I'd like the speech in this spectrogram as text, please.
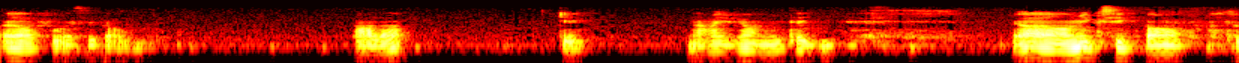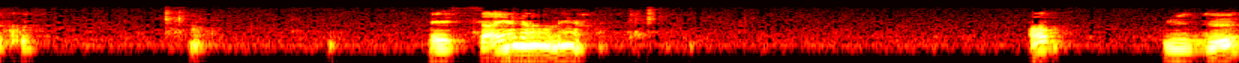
Alors, il faut passer par, là. Ok. On est arrivé en Italie. Ah, en Mexique, pardon. N'importe quoi. Mais sérieux là, on est U2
